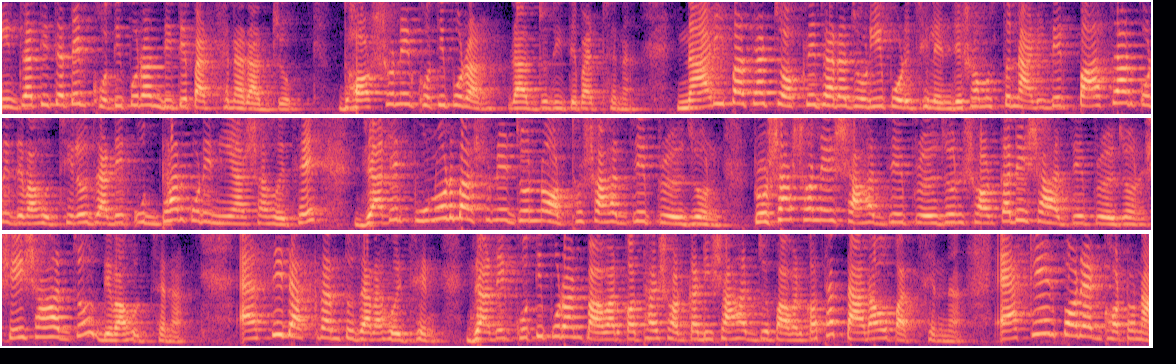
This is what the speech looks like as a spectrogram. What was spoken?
নির্যাতিতাদের ক্ষতিপূরণ দিতে পারছে না রাজ্য। ধর্ষণের ক্ষতিপূরণ রাজ্য দিতে পারছে না। নারী পাচার চক্রে যারা জড়িয়ে পড়েছিলেন, যে সমস্ত নারীদের পাচার করে দেওয়া হচ্ছিল, যাদের উদ্ধার করে নিয়ে আসা হয়েছে, যাদের পুনর্বাসনের জন্য অর্থ সাহায্যের প্রয়োজন, প্রশাসনের সাহায্যের প্রয়োজন, সরকারের সাহায্যের প্রয়োজন, সেই সাহায্য দেওয়া হচ্ছে না। অ্যাসিড আক্রান্ত যারা হয়েছেন। যাদের ক্ষতিপূরণ পাওয়ার কথা, সরকারি সাহায্য পাওয়ার কথা তারাও পাচ্ছেন না। একের পর এক ঘটনা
